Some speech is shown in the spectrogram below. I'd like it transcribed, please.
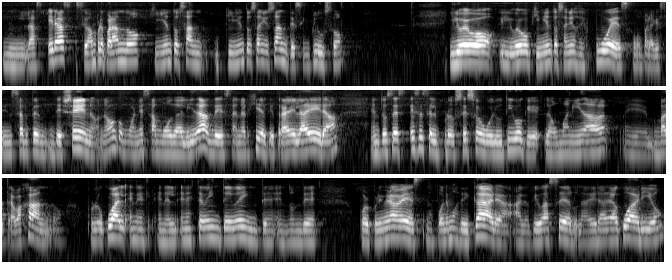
las eras se van preparando 500, 500 años antes incluso, y luego, y luego 500 años después, como para que se inserten de lleno, ¿no? Como en esa modalidad de esa energía que trae la era, entonces ese es el proceso evolutivo que la humanidad eh, va trabajando. Por lo cual, en, este 2020, en donde por primera vez nos ponemos de cara a lo que va a ser la era de Acuario,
